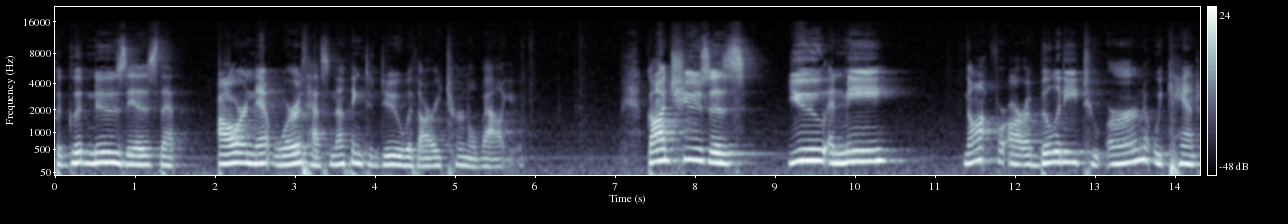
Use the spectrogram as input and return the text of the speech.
The good news is that our net worth has nothing to do with our eternal value. God chooses you and me not for our ability to earn. We can't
